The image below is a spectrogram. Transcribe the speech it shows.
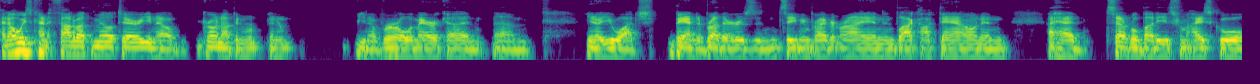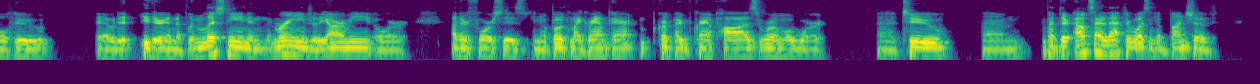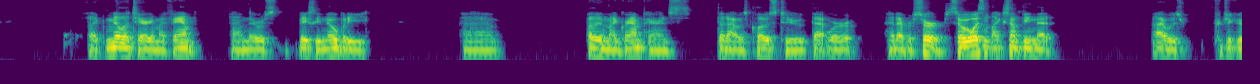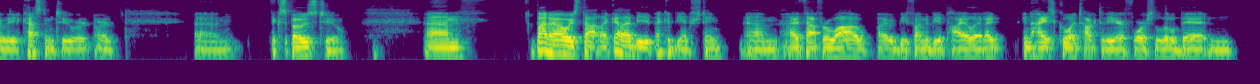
I'd always kind of thought about the military, you know, growing up in, in you know, rural America and, um, you know, you watch Band of Brothers and Saving Private Ryan and Black Hawk Down. And I had several buddies from high school who would either end up enlisting in the Marines or the Army or other forces. You know, both my grandparent, my grandpas were in World War uh, II. Um, but there, outside of that, there wasn't a bunch of like military in my family. Um, there was basically nobody uh, other than my grandparents that I was close to that were had ever served. So it wasn't like something that I was particularly accustomed to or, or um, exposed to. Um, but I always thought like, oh, that'd be that could be interesting. Um, I thought for a while I would be fun to be a pilot. I in high school I talked to the Air Force a little bit, and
